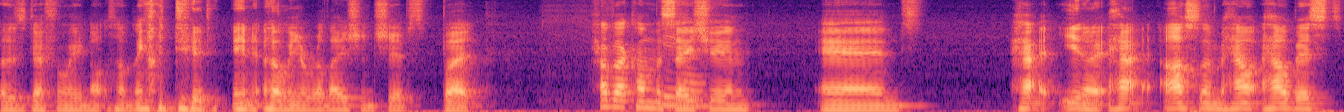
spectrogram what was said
it was definitely not something I did in earlier relationships, but have that conversation yeah. and how you know how, ask them how how best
